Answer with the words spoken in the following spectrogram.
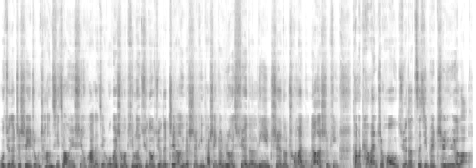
我觉得这是一种长期教育驯化的结果。为什么评论区都觉得这样一个视频，它是一个热血的、励志的、充满能量的视频？他们看完之后觉得自己被治愈了，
